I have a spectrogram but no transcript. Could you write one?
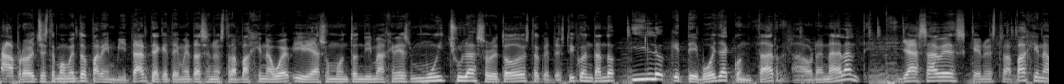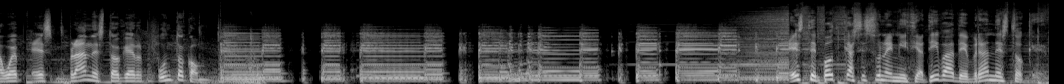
Aprovecho este momento para invitarte a que te metas en nuestra página web y veas un montón de imágenes muy chulas sobre todo esto que te estoy contando y lo que te voy a contar ahora en adelante. Ya sabes que nuestra página web es brandstoker.com. Este podcast es una iniciativa de Brand Stoker,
